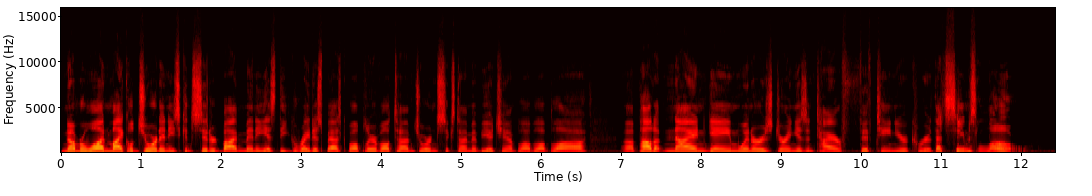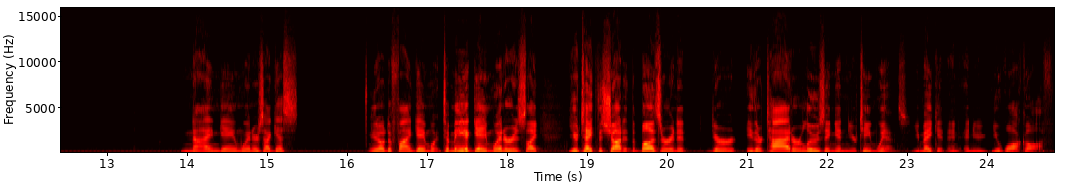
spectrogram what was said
Number one, Michael Jordan. He's considered by many as the greatest basketball player of all time. Jordan, six time NBA champ, blah, blah, blah. Uh, piled up nine game winners during his entire 15 year career. That seems low. Nine game winners. I guess, you know, define game. To me, a game winner is like you take the shot at the buzzer and it you're either tied or losing and your team wins. You make it and, and you, you walk off.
